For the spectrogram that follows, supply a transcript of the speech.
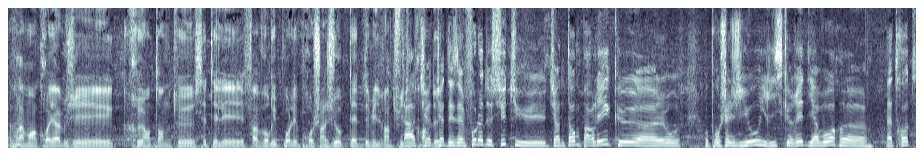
vraiment incroyable. J'ai cru entendre que c'était les favoris pour les prochains JO, peut-être 2028 Ah, ou tu, as, 32. tu as des infos là-dessus? Tu, tu entends parler que euh, au, au prochain JO, il risquerait d'y avoir euh, la trotte?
